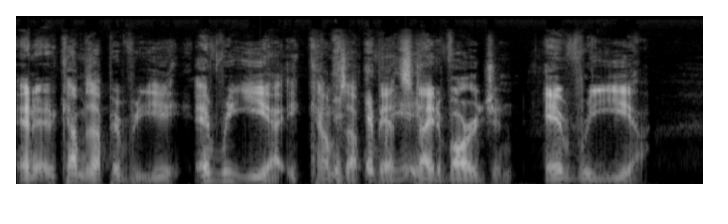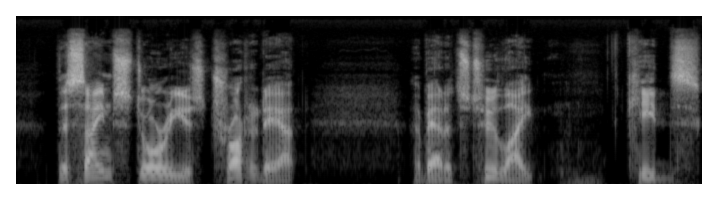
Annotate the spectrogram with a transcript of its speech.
and it comes up every year. Every year it comes up every about year. state of origin. every year. The same story is trotted out about it's too late. Kids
